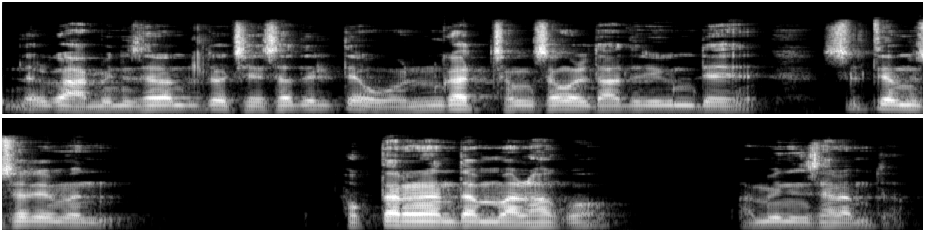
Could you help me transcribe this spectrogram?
옛날과 안 믿는 사람들도 제사 드릴 때 온갖 정성을 다 드리는데 쓸데없는 소리면 복달아난단 말하고 안 믿는 사람도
